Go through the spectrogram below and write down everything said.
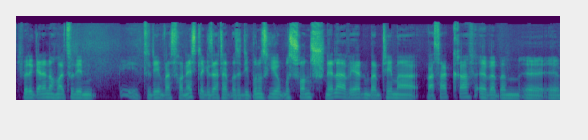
Ich würde gerne noch mal zu den zu dem, was Frau Nestle gesagt hat, also die Bundesregierung muss schon schneller werden beim Thema Wasserkraft, äh, beim äh, äh,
